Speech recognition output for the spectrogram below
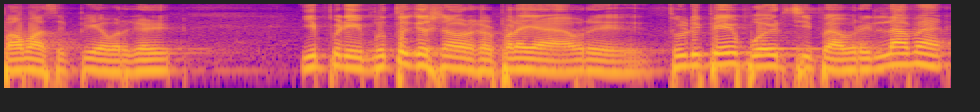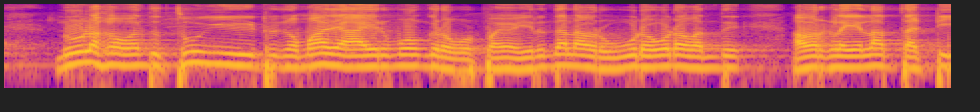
பாமா சிப்பி அவர்கள் இப்படி முத்துகிருஷ்ணன் அவர்கள் பழைய அவர் துடிப்பே போயிடுச்சு இப்போ அவர் இல்லாமல் நூலகம் வந்து தூங்கிட்டு இருக்க மாதிரி ஆயிருமோங்கிற ஒரு பயம். இருந்தாலும் அவர் ஊட ஊட வந்து அவர்களை எல்லாம் தட்டி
